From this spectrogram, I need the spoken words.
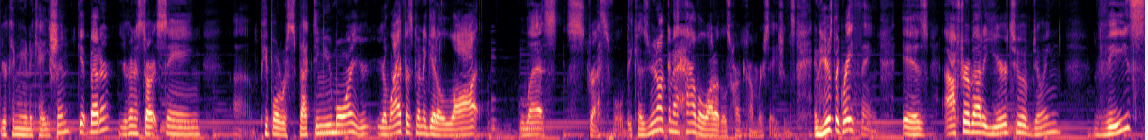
your communication get better. You're going to start seeing uh, people respecting you more. Your, your life is going to get a lot less stressful because you're not going to have a lot of those hard conversations. And here's the great thing is after about a year or two of doing these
